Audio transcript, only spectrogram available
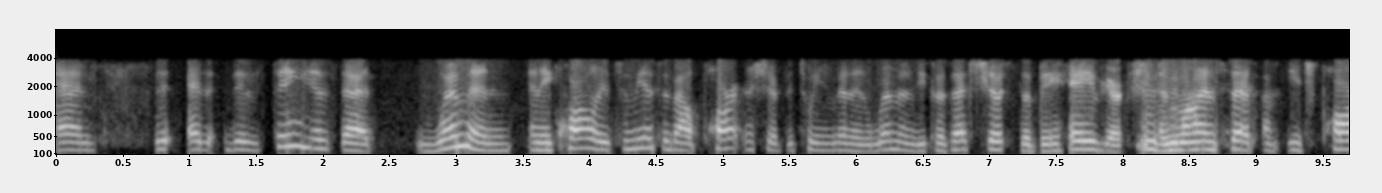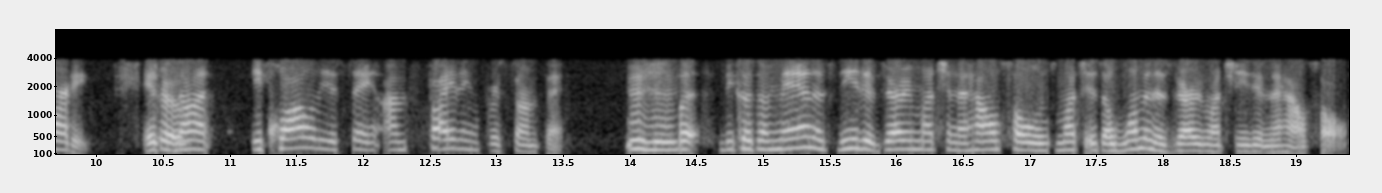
And the, and the thing is that women and equality to me it's about partnership between men and women because that's just the behavior mm-hmm. and mindset of each party it's True. not equality is saying i'm fighting for something mm-hmm. but because a man is needed very much in the household as much as a woman is very much needed in the household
